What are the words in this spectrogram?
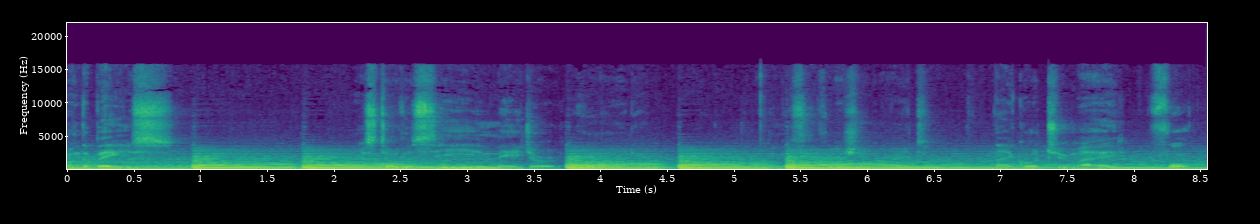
on the bass. It's still the C major chord in this version, right? And I go to my 4.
